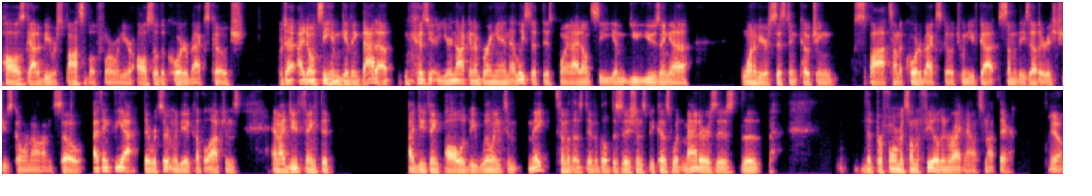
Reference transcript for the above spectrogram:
Paul's got to be responsible for when you're also the quarterback's coach, which I, I don't see him giving that up because you're, you're not going to bring in, at least at this point, I don't see you using a one of your assistant coaching spots on a quarterback's coach when you've got some of these other issues going on. So I think, yeah, there would certainly be a couple options. And I do think that I do think Paul would be willing to make some of those difficult decisions because what matters is the the performance on the field, and right now it's not there. Yeah.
